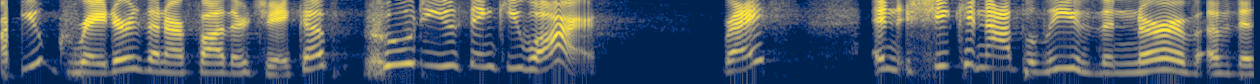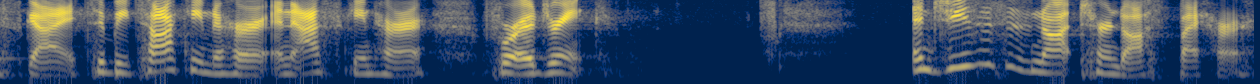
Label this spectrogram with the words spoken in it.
Are you greater than our father Jacob? Who do you think you are, right? And she could not believe the nerve of this guy to be talking to her and asking her for a drink. And Jesus is not turned off by her,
